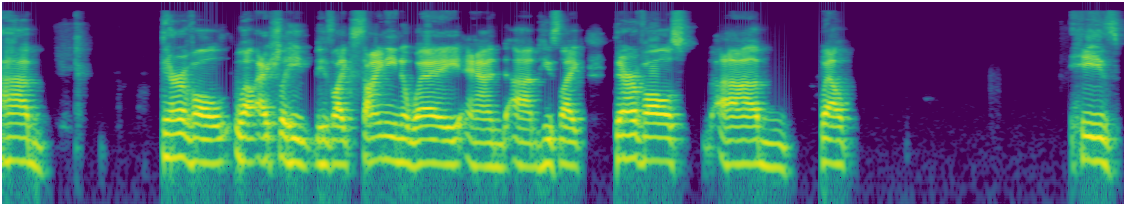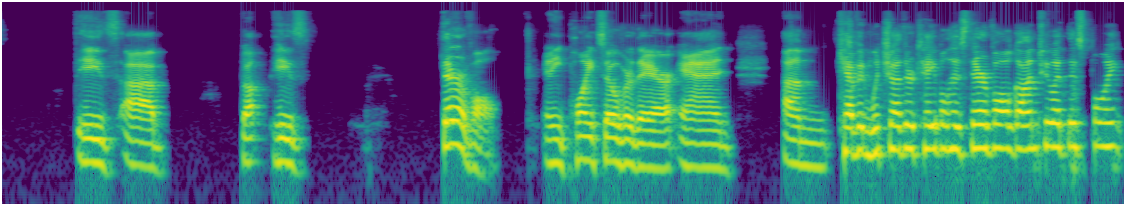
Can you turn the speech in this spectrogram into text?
um Tharivol, well, actually, he, he's like signing away, and um, he's like, Tharivol's, um, well, he's, he's, uh, well, he's Tharivol, and he points over there. And um, Kevin, which other table has Tharivol gone to at this point?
